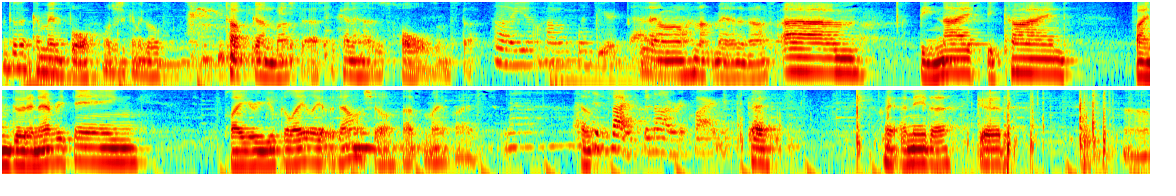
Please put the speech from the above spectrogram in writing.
it doesn't come in full. We're just gonna go Top Gun mustache. It kind of has holes and stuff. Oh, you don't have a full beard, Dad. No, I'm not man enough. Um, be nice, be kind, find good in everything. Play your ukulele at the talent show. That's my advice. That's Hello. advice, but not a requirement. So. Okay. Wait, I need a good. Uh,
